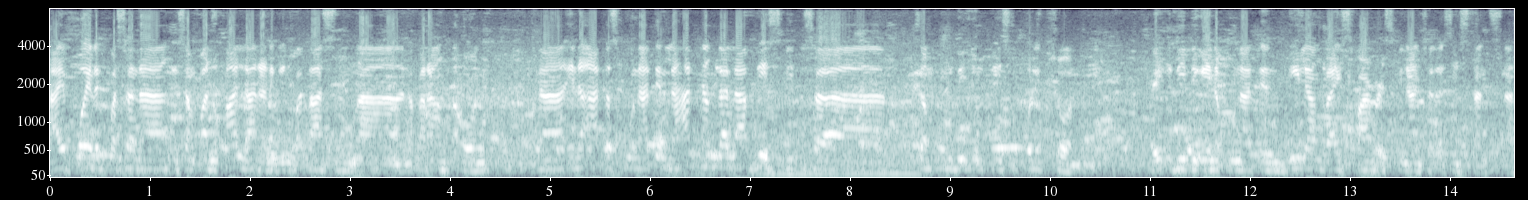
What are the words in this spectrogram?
Tayo po ay nagpasa ng isang panukala na naging batas noong ah, nakaraang taon na inaatas po natin lahat ng lalabis dito sa 10 bilyong piso koleksyon ay ibibigay na po natin bilang Rice Farmers Financial Assistance na.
